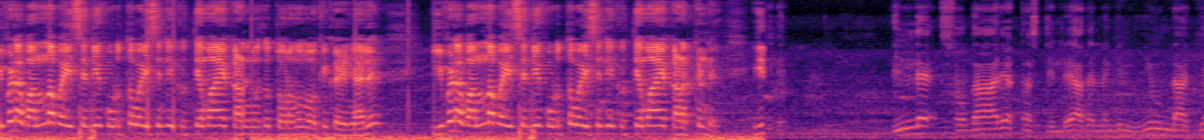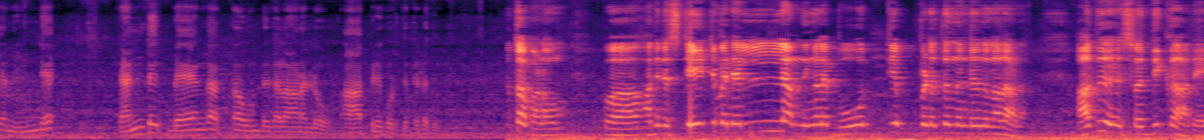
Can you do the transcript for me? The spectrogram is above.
ഇവിടെ വന്ന പൈസന്റെയും കൊടുത്ത പൈസന്റെയും കൃത്യമായ കണങ്ങൾക്ക് തുറന്നു നോക്കിക്കഴിഞ്ഞാൽ ഇവിടെ വന്ന പൈസന്റെയും കൊടുത്ത പൈസന്റെയും കൃത്യമായ കണക്കുണ്ട്. നിന്റെ സ്വകാര്യ ട്രസ്റ്റിന്റെ അതല്ലെങ്കിൽ നീ ഉണ്ടാക്കിയ നിന്റെ രണ്ട് ബാങ്ക് അക്കൗണ്ടുകളാണല്ലോ ആപ്പിൽ കൊടുത്തിട്ടുള്ളത്. കൊടുത്ത പണവും അതിന്റെ സ്റ്റേറ്റ്മെന്റ് എല്ലാം നിങ്ങളെ ബോധ്യപ്പെടുത്തുന്നുണ്ട് എന്നുള്ളതാണ്. അത് ശ്രദ്ധിക്കാതെ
